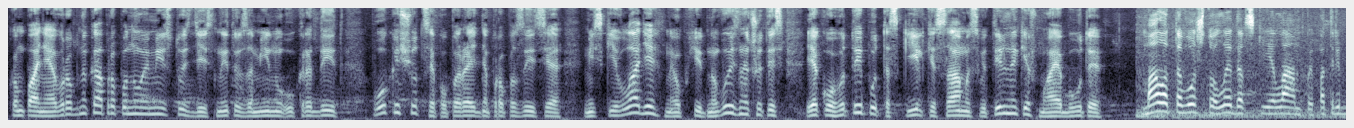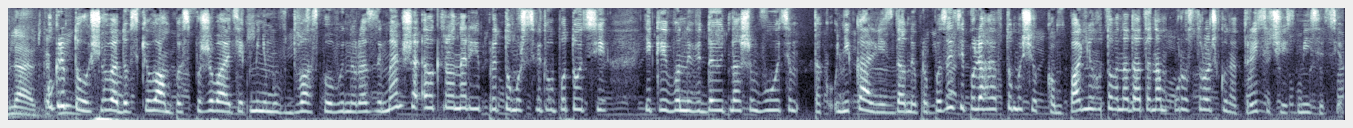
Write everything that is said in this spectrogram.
Компанія виробника пропонує місту здійснити заміну у кредит. Поки що це попередня пропозиція. Міській владі необхідно визначитись, якого типу та скільки саме світильників має бути. Мало того, что ледовские лампы потребляют как Окрім минимум того, що ледовські лампи споживають як мінімум в 2,5 рази менше електроенергії при тому ж світлопотоці, який вони віддають нашим вулицям, так унікальність даної пропозиції полягає в тому, що компанія готова надати нам у розстрочку на 36 місяців.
